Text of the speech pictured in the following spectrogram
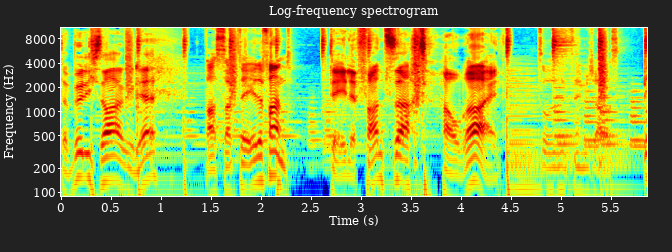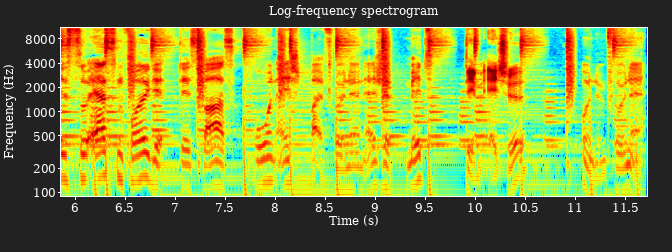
dann würde ich sagen, ne? Was sagt der Elefant? Der Elefant sagt, hau rein. So sieht's nämlich aus. Bis zur ersten Folge. Das war's. Froh und echt bei Fröne und Esche mit dem Esche und dem Fröne.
